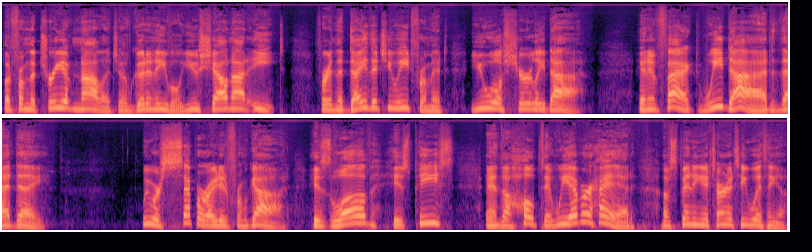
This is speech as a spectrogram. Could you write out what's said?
But from the tree of knowledge of good and evil you shall not eat, for in the day that you eat from it you will surely die. And in fact, we died that day. We were separated from God. His love, His peace, and the hope that we ever had of spending eternity with Him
